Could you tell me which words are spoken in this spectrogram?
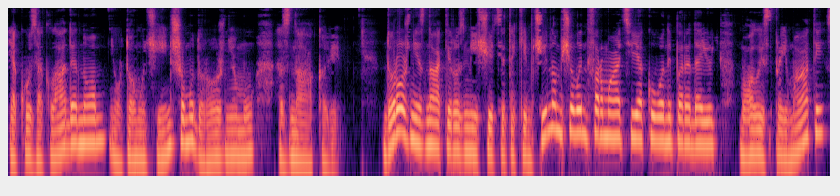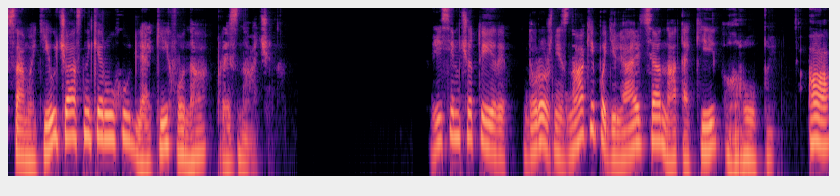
яку закладено у тому чи іншому дорожньому знакові. Дорожні знаки розміщуються таким чином, щоб інформацію, яку вони передають, могли сприймати саме ті учасники руху, для яких вона призначена. 8.4. Дорожні знаки поділяються на такі групи. А.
